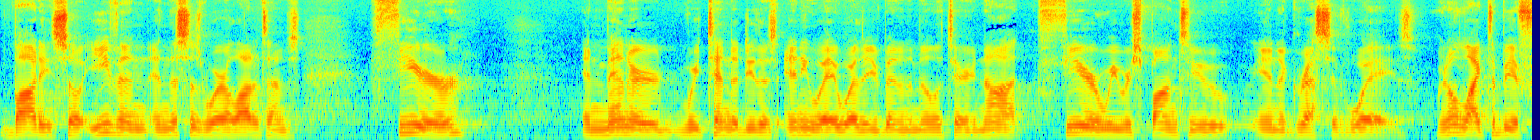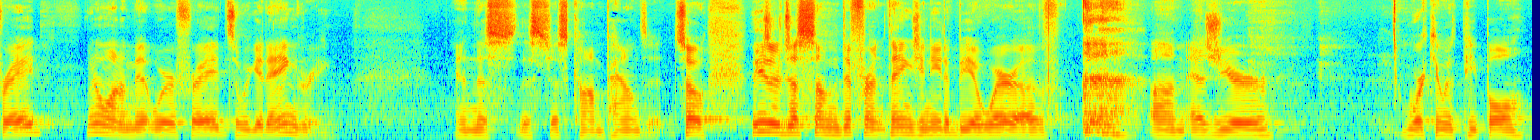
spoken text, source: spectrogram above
body. So even, and this is where a lot of times fear and men are we tend to do this anyway whether you've been in the military or not. Fear we respond to in aggressive ways. We don't like to be afraid. We don't want to admit we're afraid so we get angry. And this this just compounds it. So these are just some different things you need to be aware of um, as you're working with people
